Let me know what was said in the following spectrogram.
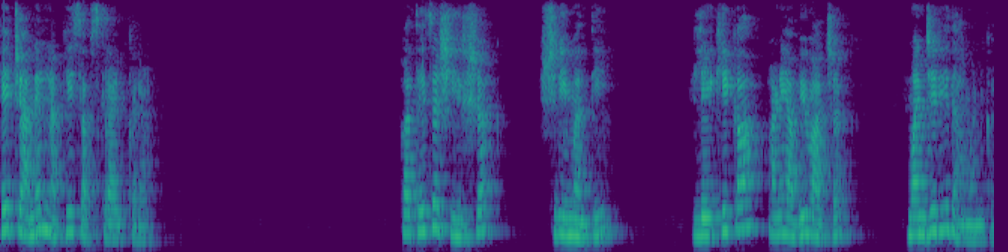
हे चॅनेल नक्की सबस्क्राईब करा. कथेचं शीर्षक श्रीमंती लेखिका आणि अभिवाचक मंजिरी धामणकर.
